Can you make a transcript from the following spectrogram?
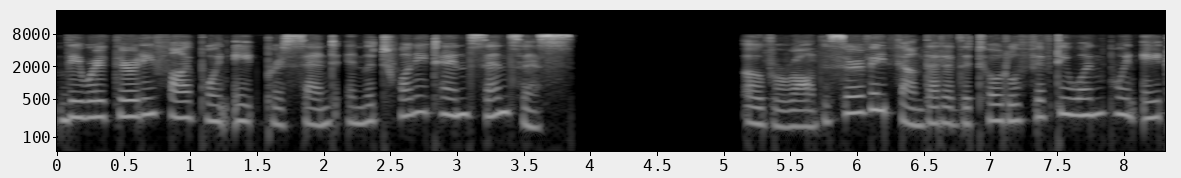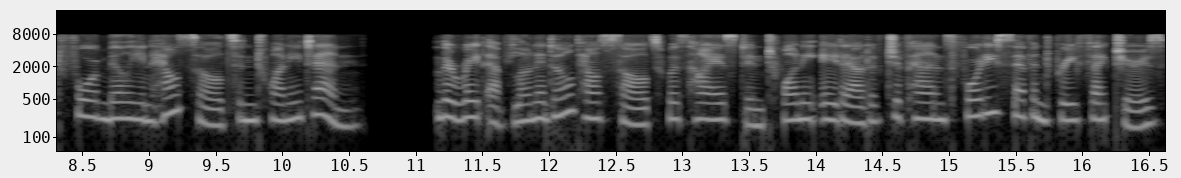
they were 35.8% in the 2010 census. Overall the survey found that of the total 51.84 million households in 2010, the rate of lone adult households was highest in 28 out of Japan's 47 prefectures,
